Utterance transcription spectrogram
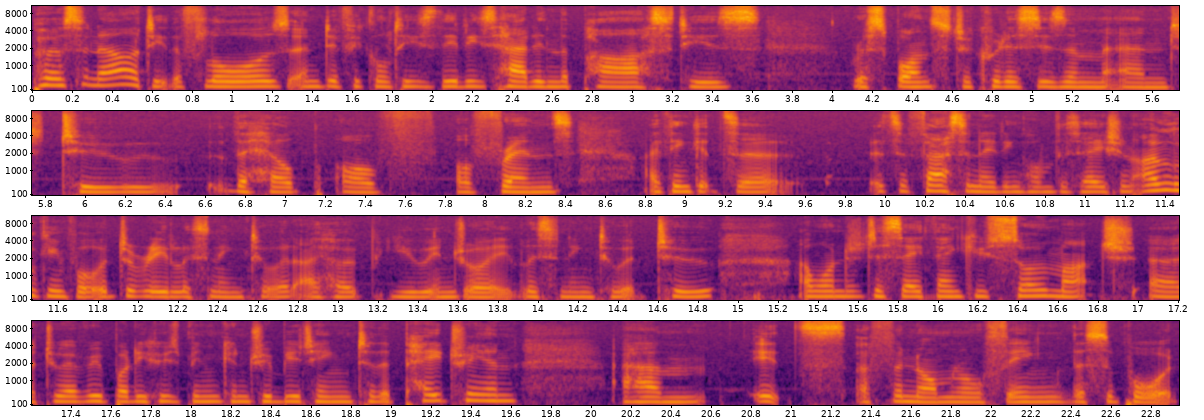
personality, the flaws and difficulties that he's had in the past, his response to criticism and to the help of of friends. I think it's a it's a fascinating conversation. I'm looking forward to re-listening to it. I hope you enjoy listening to it too. I wanted to say thank you so much uh, to everybody who's been contributing to the Patreon. Um, it's a phenomenal thing. The support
